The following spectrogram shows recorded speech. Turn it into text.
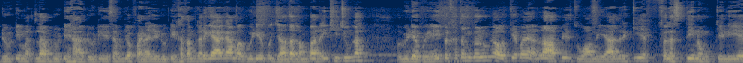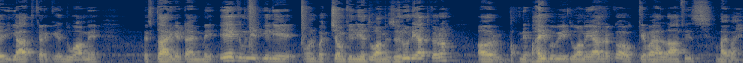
ड्यूटी मतलब ड्यूटी हाँ ड्यूटी समझो फाइनली ड्यूटी खत्म करके आ गया। मैं वीडियो को ज़्यादा लंबा नहीं खींचूँगा। वीडियो को यहीं पे ख़त्म करूँगा। ओके भाई अल्लाह हाफिज़। दुआ में याद रखिए। फ़लस्तीनों के लिए याद करके दुआ में, इफ्तार के टाइम में एक मिनट के लिए, उन बच्चों के लिए दुआ में ज़रूर याद करो। और अपने भाई को भी दुआ में याद रखो। ओके भाई अल्लाह हाफिज़। बाय बाय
